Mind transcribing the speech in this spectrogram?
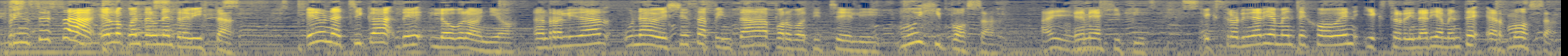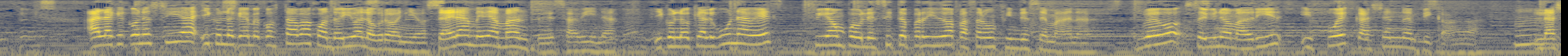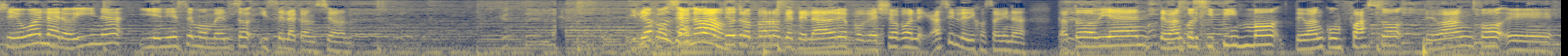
Princesa, él lo cuenta en una entrevista. Era una chica de Logroño. En realidad, una belleza pintada por Botticelli. Muy hiposa. Era media hippie. Extraordinariamente joven y extraordinariamente hermosa. A la que conocía y con lo que me costaba cuando iba a Logroño. O sea, era media amante de Sabina. Y con lo que alguna vez fui a un pueblecito perdido a pasar un fin de semana. Luego se vino a Madrid y fue cayendo en picada. La llevó a la heroína y en ese momento hice la canción. Y No funcionó. "Búscate otro perro que te ladre porque yo con... Así le dijo Sabina. Está todo bien, te banco el hipismo, te banco un faso, te banco eh,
